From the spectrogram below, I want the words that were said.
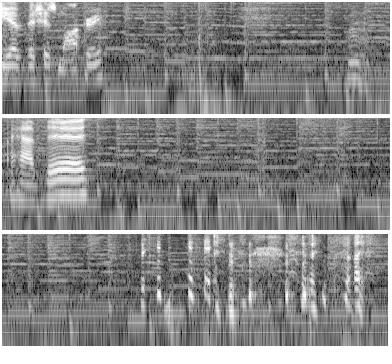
Do you have vicious mockery? Hmm, I have this.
